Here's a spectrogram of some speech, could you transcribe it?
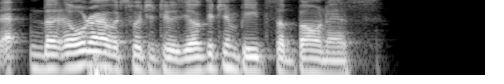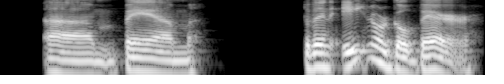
that, the order I would switch it to is Jokic Embiid Sabonis. Um, Bam, but then Ayton or Gobert.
